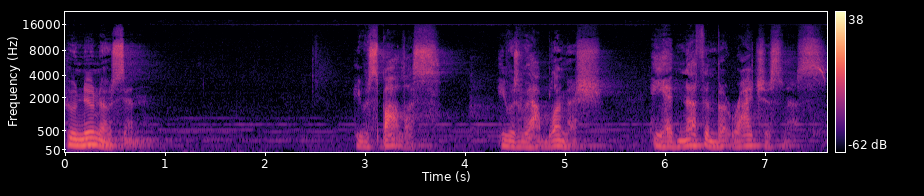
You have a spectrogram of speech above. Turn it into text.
Who knew no sin? He was spotless. He was without blemish. He had nothing but righteousness.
